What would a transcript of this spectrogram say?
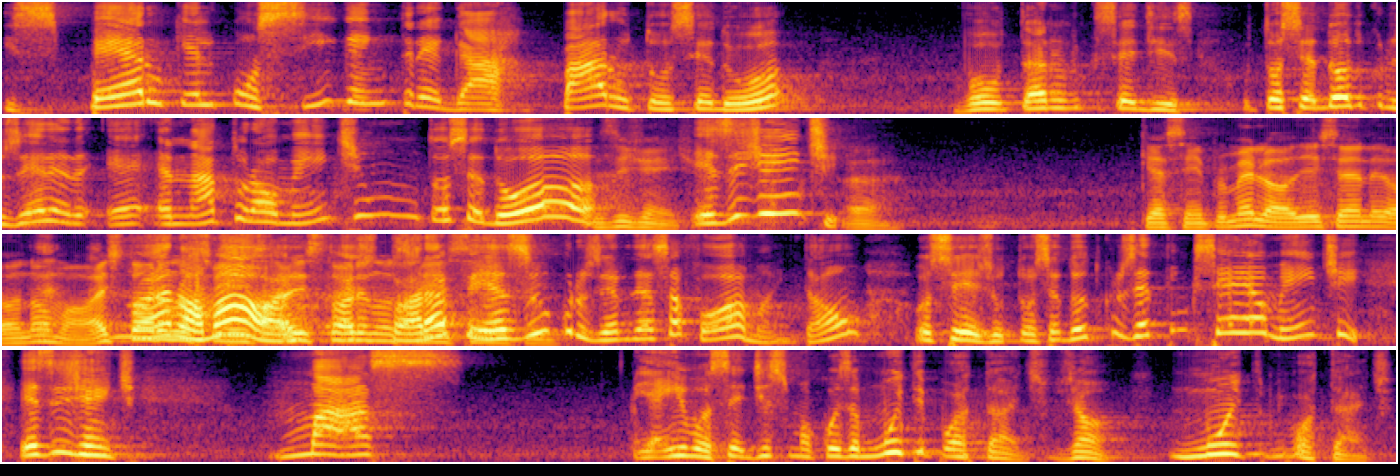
Espero que ele consiga entregar para o torcedor, voltando no que você disse, o torcedor do Cruzeiro é, é- é naturalmente um torcedor Exigente. exigente. É. Que é sempre o melhor. Esse é o normal. A história não é não normal. fez, a a história, não história fez, fez sim, o. Cruzeiro dessa forma. Então, ou seja, o torcedor do Cruzeiro tem que ser realmente exigente. Mas, e aí você disse uma coisa muito importante, João, muito importante.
